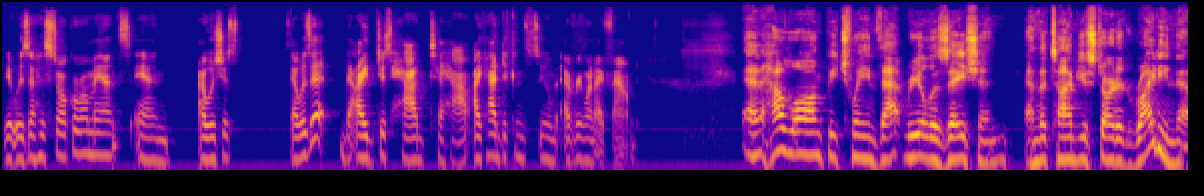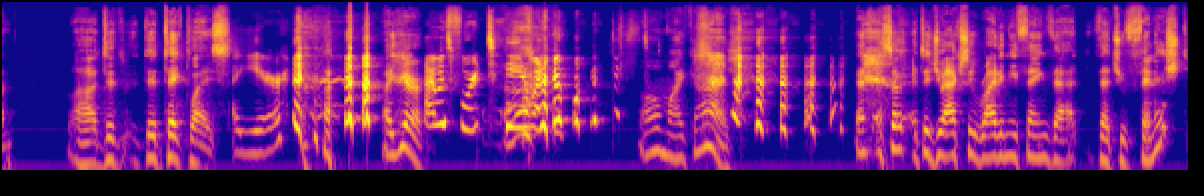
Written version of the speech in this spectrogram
It was a historical romance, and I was just that was it. I just had to have. I had to consume everyone I found. And how long between that realization and the time you started writing them uh, did did take place? A year. a year. I was 14 when I wanted to. Oh my gosh. and, and so, did you actually write anything that that you finished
